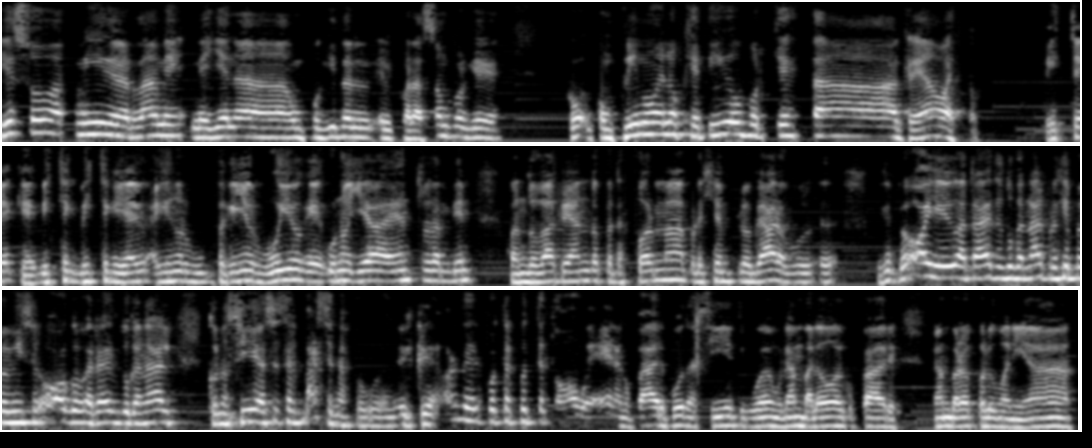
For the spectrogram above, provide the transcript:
Y eso a mí de verdad me, me llena un poquito el, corazón porque cu- cumplimos el objetivo porque está creado esto. ¿Viste? Que, viste, viste que hay, hay un pequeño orgullo que uno lleva adentro también cuando va creando plataformas, por ejemplo, claro, por, eh, ejemplo, oye, a través de tu canal, por ejemplo, me dicen, oh, a través de tu canal conocí a César Bárcenas, el creador del portal Puente, todo bueno, compadre, puta, sí, weón, un gran valor, compadre, gran valor para la humanidad,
